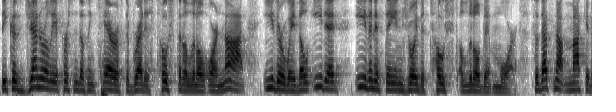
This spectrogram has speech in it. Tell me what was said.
because generally a person doesn't care if the bread is toasted a little or not. Either way, they'll eat it even if they enjoy the toast a little bit more. So that's not makeh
